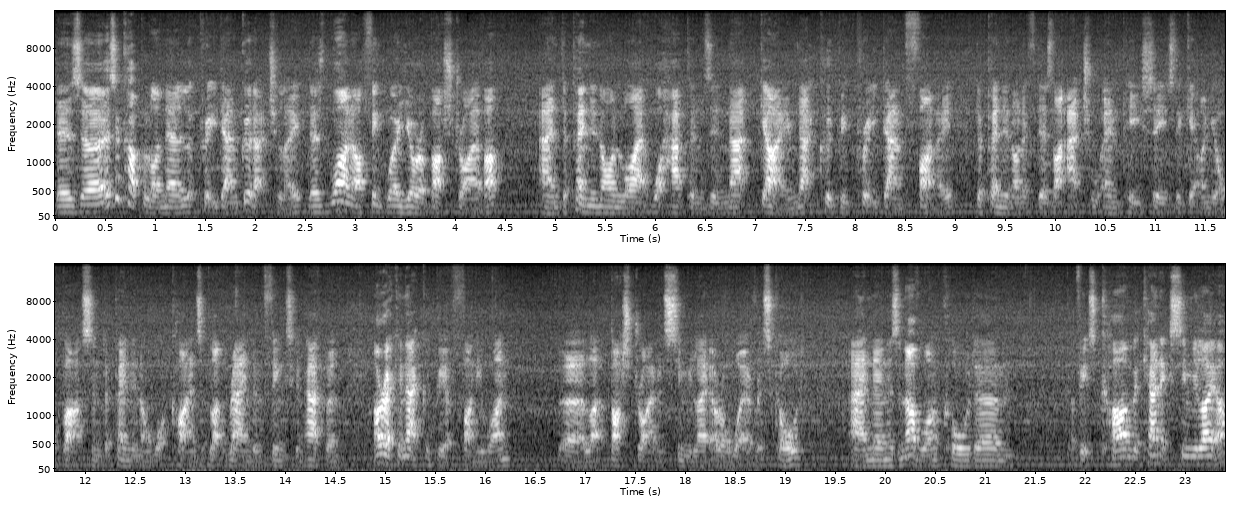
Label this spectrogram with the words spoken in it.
There's uh, there's a couple on there that look pretty damn good actually. There's one I think where you're a bus driver and depending on like what happens in that game that could be pretty damn funny depending on if there's like actual npcs that get on your bus and depending on what kinds of like random things can happen I reckon that could be a funny one, uh, like bus driving simulator or whatever it's called. And then there's another one called, um, I think it's car mechanic simulator,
